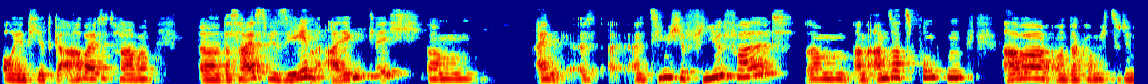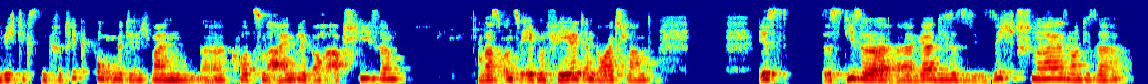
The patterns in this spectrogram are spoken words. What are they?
orientiert gearbeitet habe. Äh, das heißt, wir sehen eigentlich ähm, äh, eine ziemliche Vielfalt ähm, an Ansatzpunkten. Aber, und da komme ich zu den wichtigsten Kritikpunkten, mit denen ich meinen äh, kurzen Einblick auch abschließe, was uns eben fehlt in Deutschland, ist, ist diese, ja, diese Sichtschneisen und diese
